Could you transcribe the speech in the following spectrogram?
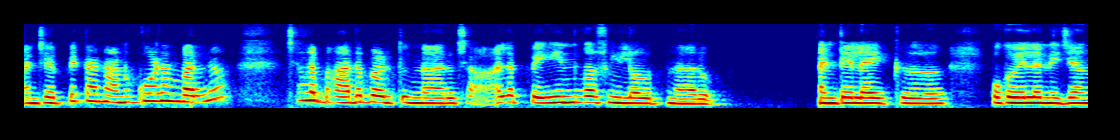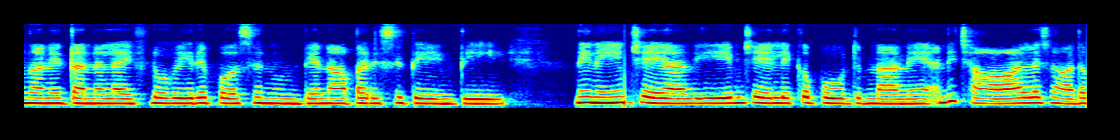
అని చెప్పి తను అనుకోవడం వల్ల చాలా బాధపడుతున్నారు. చాలా పెయిన్‌గా ఫీల్ అవుతున్నారు. అంటే లైక్ ఒకవేళ నిజంగానే తన లైఫ్‌లో వేరే పర్సన్ ఉంటే నా పరిస్థితి ఏంటి? నేనేం చేయాలి? ఏం చేయలేకపోతున్నానే అని చాలా చాలా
